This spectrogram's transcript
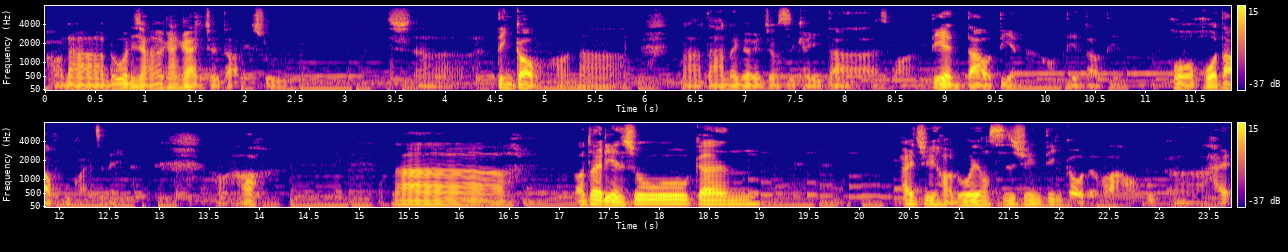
好，那如果你想喝看看，就到脸书。呃，订购啊，那那他那个就是可以到什么店到店哦，店到店，货货到付款之类的。哦，好，那哦对，脸书跟 IG 好，如果用私讯订购的话，哈，不呃还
